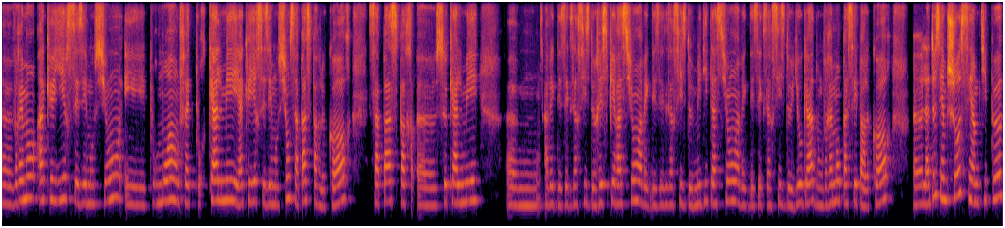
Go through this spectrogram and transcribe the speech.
euh, vraiment accueillir ses émotions. Et pour moi, en fait, pour calmer et accueillir ses émotions, ça passe par le corps, ça passe par euh, se calmer euh, avec des exercices de respiration, avec des exercices de méditation, avec des exercices de yoga, donc vraiment passer par le corps. Euh, la deuxième chose, c'est un petit peu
